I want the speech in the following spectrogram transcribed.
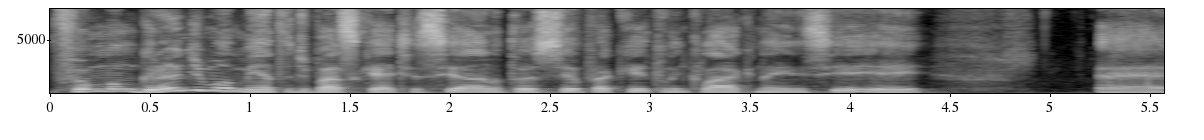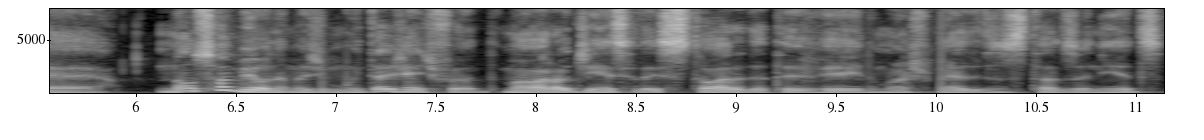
Foi um grande momento de basquete esse ano. Torcer para Caitlin Clark na NCAA. É, não só meu, né, mas de muita gente. Foi a maior audiência da história da TV aí no March Madness nos Estados Unidos.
